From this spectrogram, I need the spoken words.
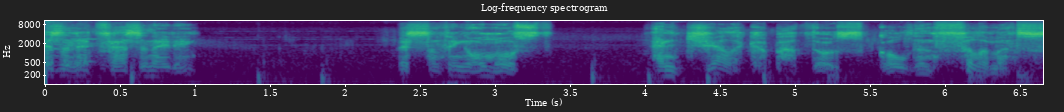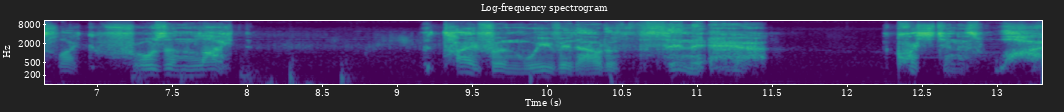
Isn't it fascinating? There's something almost angelic about those golden filaments, like frozen light. The typhon weave it out of thin air. The question is why?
